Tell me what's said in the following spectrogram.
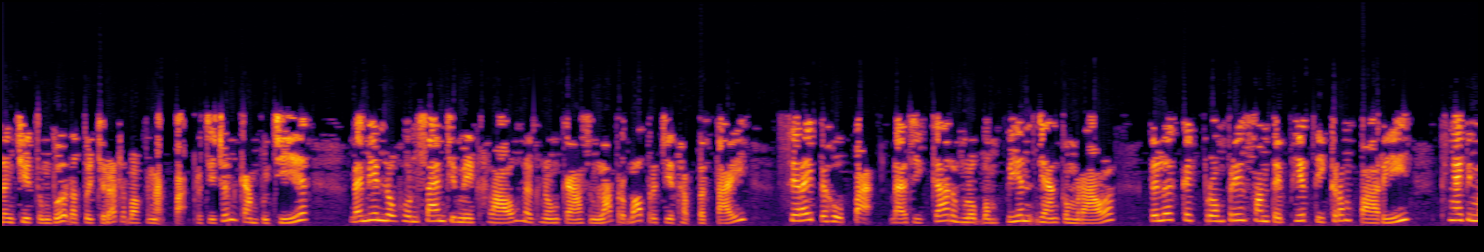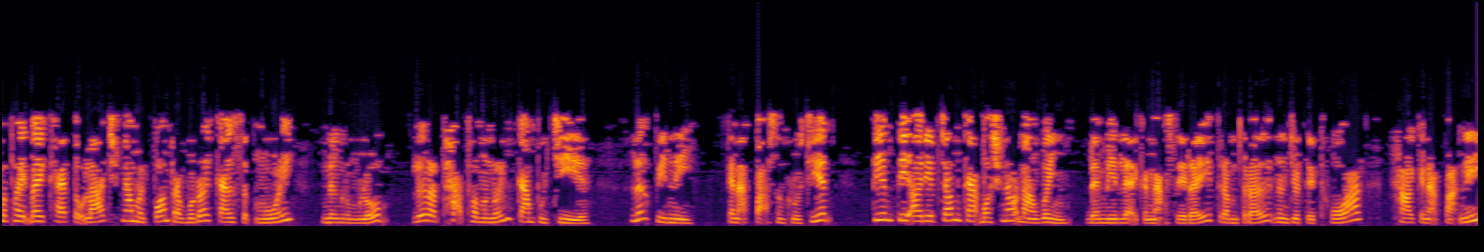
និងជាទង្វើដ៏ទុច្ចរិតរបស់គណៈបកប្រជាជនកម្ពុជាដែលមានលោកហ៊ុនសែនជាមេខ្លោងនៅក្នុងការសម្លាប់របបប្រជាធិបតេយ្យសេរីពហុបកដែលជាការរំលោភបំពានយ៉ាងកម្រោលទៅលើកិច្ចព្រមព្រៀងសន្តិភាពទីក្រុងប៉ារី ថ្ងៃទី23ខែតុលាឆ្នាំ1991និងរំលោភ លើរដ្ឋធម្មនុញ្ញកម្ពុជា លើសពីនេះគណៈបកសង្គ្រោះជាតិទាមទារឲ្យរៀបចំការបោះឆ្នោតឡើងវិញដែលមានលក្ខណៈសេរីត្រឹមត្រូវនិងយុត្តិធម៌ហើយគណៈបកនេះ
